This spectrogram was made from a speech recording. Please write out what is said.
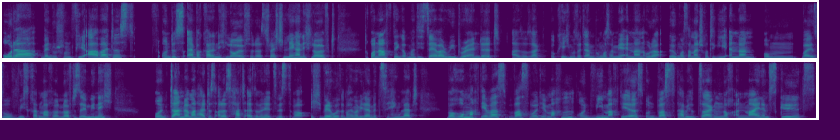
Oder wenn du schon viel arbeitest und es einfach gerade nicht läuft oder es vielleicht schon länger nicht läuft, darüber nachdenken, ob man sich selber rebrandet. Also sagt, okay, ich muss jetzt irgendwas an mir ändern oder irgendwas an meiner Strategie ändern, um, weil so, wie ich es gerade mache, läuft es irgendwie nicht. Und dann, wenn man halt das alles hat, also wenn ihr jetzt wisst, ich wiederhole es einfach immer wieder, damit es hängen bleibt, warum macht ihr was, was wollt ihr machen und wie macht ihr es und was habe ich sozusagen noch an meinen Skills,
